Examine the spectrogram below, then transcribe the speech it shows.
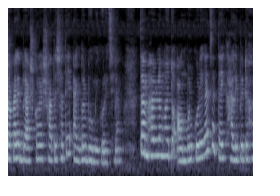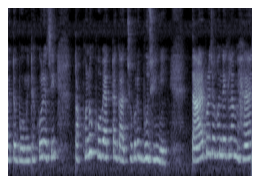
সকালে ব্রাশ করার সাথে সাথে একবার বমি করেছিলাম। তো আমি ভাবলাম হয়তো অম্বল করে গেছে, তাই খালি পেটে হয়তো বমিটা করেছি, তখনও খুব একটা গ্রাহ্য করে বুঝিনি। তারপরে যখন দেখলাম হ্যাঁ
